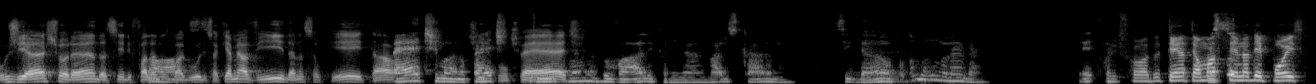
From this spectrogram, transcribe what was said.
o Jean chorando, assim, ele falando os Nossa. bagulhos, isso aqui é minha vida, não sei o que e tal. Pet, mano, Tipo, Pet, tipo, Pet. do Vale, tá ligado? Vários caras, mano. Sidão, É. todo mundo, né, velho? Foi foda. Tem até uma Mas foi- cena depois,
